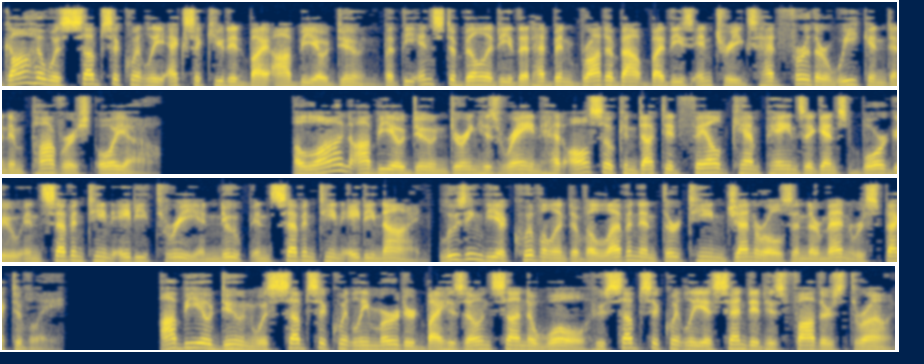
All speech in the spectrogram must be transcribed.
Gaha was subsequently executed by Abiodun but the instability that had been brought about by these intrigues had further weakened and impoverished Oyo. Alain Abiodun during his reign had also conducted failed campaigns against Borgu in 1783 and Nupe in 1789, losing the equivalent of 11 and 13 generals and their men respectively. Abiodun was subsequently murdered by his own son Awole who subsequently ascended his father's throne.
